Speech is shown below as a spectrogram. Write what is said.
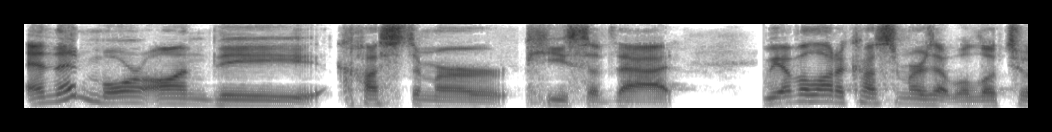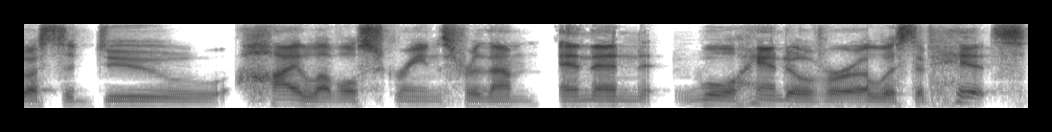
And then more on the customer piece of that we have a lot of customers that will look to us to do high level screens for them and then we'll hand over a list of hits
